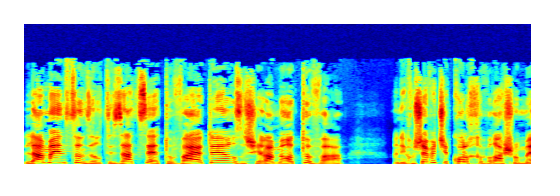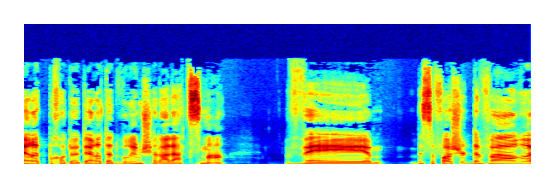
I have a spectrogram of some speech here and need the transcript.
למה אין סטנדרטיזציה טובה יותר? זו שאלה מאוד טובה. אני חושבת שכל חברה שומרת פחות או יותר את הדברים שלה לעצמה, ובסופו של דבר,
